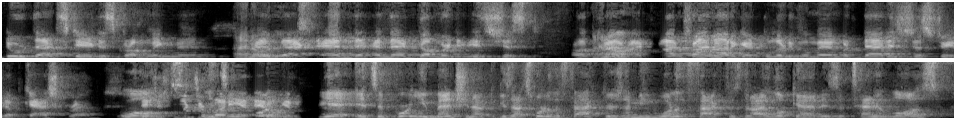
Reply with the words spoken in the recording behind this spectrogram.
dude, that state is crumbling, man. I know and that, and and that government is just. Uh, I know. I, am trying not to get political, man, but that is just straight up cash grab. Well, they just want your money and they don't give. Yeah, it's important you mention that because that's one of the factors. I mean, one of the factors that I look at is the tenant laws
